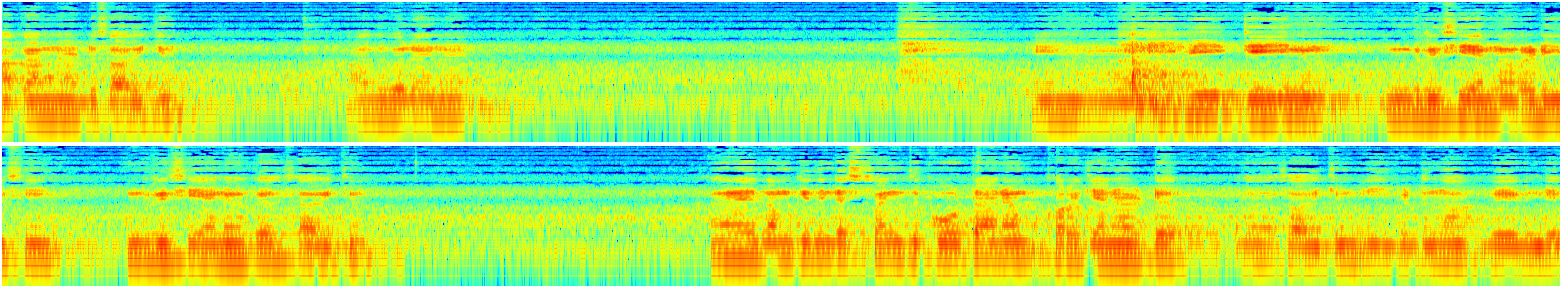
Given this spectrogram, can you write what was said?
ആക്കാനായിട്ട് സാധിക്കും. അതുപോലെ തന്നെ ഡി ബി ഗെയിനും ഇൻക്രീസ് ചെയ്യാനും റെഡ്യൂസ് ചെയ്യാൻ ഇൻക്രീസ് ചെയ്യാനും ഒക്കെ സാധിക്കും. അങ്ങനെ നമുക്ക് ഇതിന്റെ സ്ട്രെങ്ത് കൂട്ടാനും കുറയ്ക്കാനായിട്ട് സാധിക്കും ഈ കിട്ടുന്ന വേവിന്റെ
